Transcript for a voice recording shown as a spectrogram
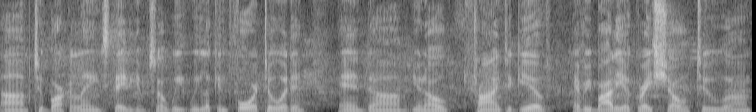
um, to Barker Lane Stadium. So we we looking forward to it and and um, you know trying to give everybody a great show to um,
